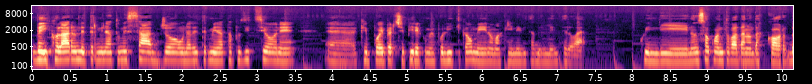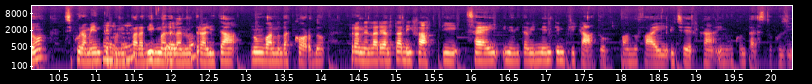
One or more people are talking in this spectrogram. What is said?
veicolare un determinato messaggio, una determinata posizione, eh, che puoi percepire come politica o meno, ma che inevitabilmente lo è. Quindi non so quanto vadano d'accordo, sicuramente mm-hmm, con il mhm, paradigma certo. della neutralità non vanno d'accordo, però nella realtà dei fatti sei inevitabilmente implicato quando fai ricerca in un contesto così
